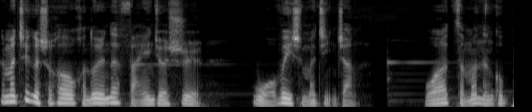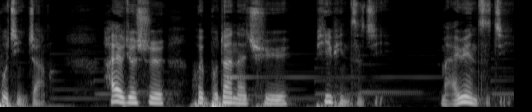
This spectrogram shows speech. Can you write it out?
那么这个时候很多人的反应就是我为什么紧张？我怎么能够不紧张？还有就是会不断的去批评自己，埋怨自己，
